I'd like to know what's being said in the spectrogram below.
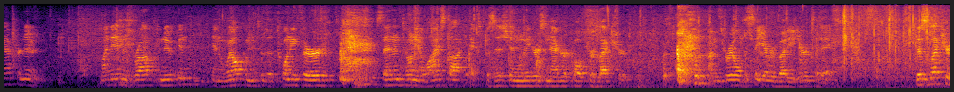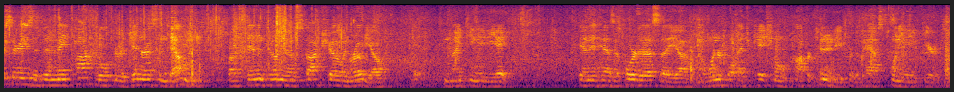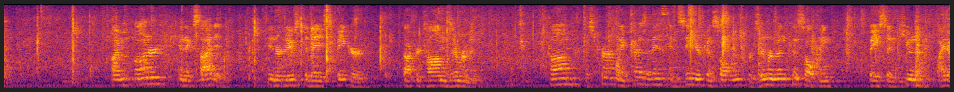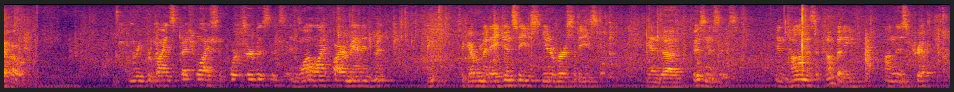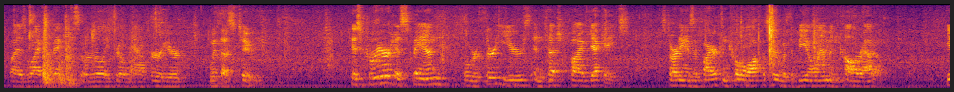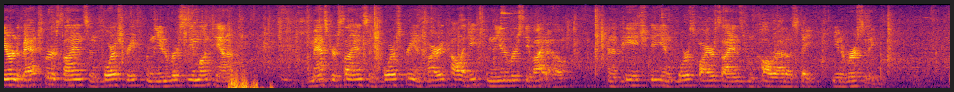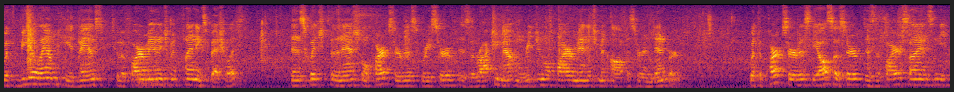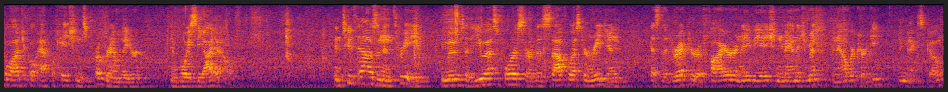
afternoon. My name is Rob Knukin, and welcome to the 23rd San Antonio Livestock Exposition Leaders in Agriculture Lecture. I'm thrilled to see everybody here today. This lecture series has been made possible through a generous endowment by the San Antonio Stock Show and Rodeo in 1988. And it has afforded us a, uh, a wonderful educational opportunity for the past 28 years. I'm honored and excited to introduce today's speaker, Dr. Tom Zimmerman. Tom is currently president and senior consultant for Zimmerman Consulting based in Kuna, Idaho. He provides specialized support services in wildlife fire management to government agencies, universities, and uh, businesses. And Tom is accompanied on this trip by his wife Becky, so we're really thrilled to have her here with us too. His career has spanned over 30 years and touched five decades, starting as a fire control officer with the BLM in Colorado. He earned a Bachelor of Science in Forestry from the University of Montana, a Master of Science in Forestry and Fire Ecology from the University of Idaho, and a PhD in Forest Fire Science from Colorado State University. With BLM, he advanced to a fire management planning specialist then switched to the National Park Service where he served as the Rocky Mountain Regional Fire Management Officer in Denver. With the Park Service, he also served as the Fire Science and Ecological Applications Program Leader in Boise, Idaho. In 2003, he moved to the U.S. Forest Service Southwestern Region as the Director of Fire and Aviation Management in Albuquerque, New Mexico.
